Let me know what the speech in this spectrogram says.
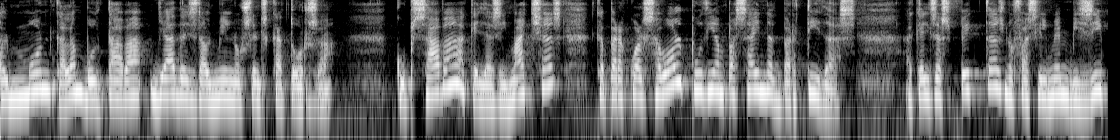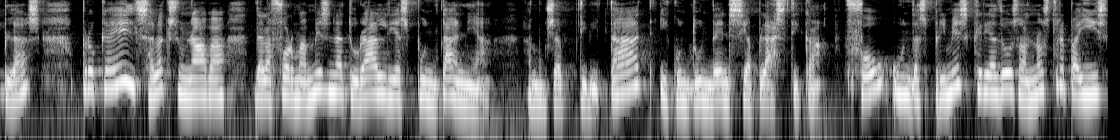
el món que l'envoltava ja des del 1914 Copsava aquelles imatges que per a qualsevol podien passar inadvertides, aquells aspectes no fàcilment visibles, però que ell seleccionava de la forma més natural i espontània, amb objectivitat i contundència plàstica. Fou un dels primers creadors al nostre país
